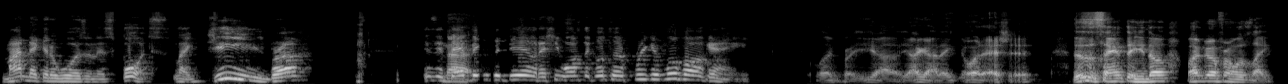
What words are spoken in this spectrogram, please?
my neck of the woods in the sports. Like, geez, bruh. Is it Nah. that big of a deal that she wants to go to a freaking football game? Look, bro, you got, y'all gotta ignore that shit. This is the same thing, you know. My girlfriend was like,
